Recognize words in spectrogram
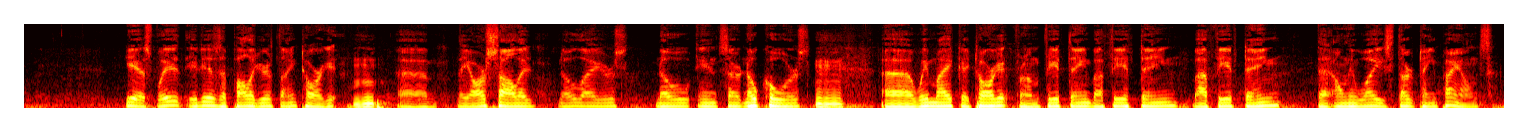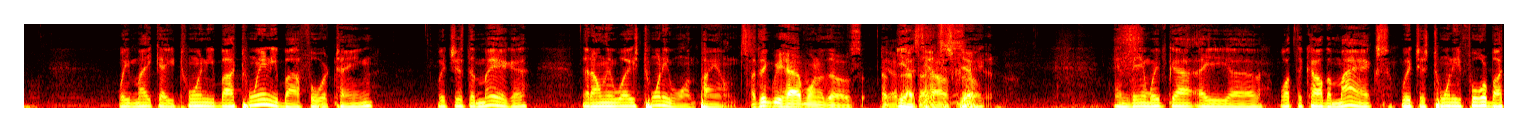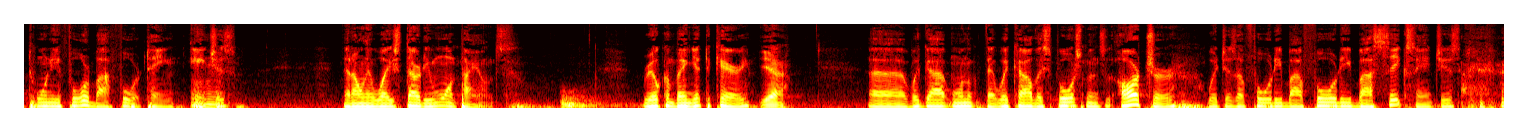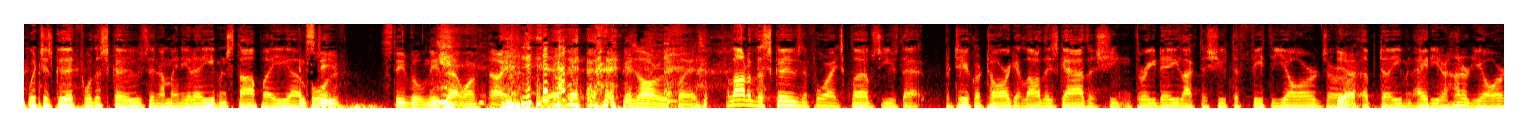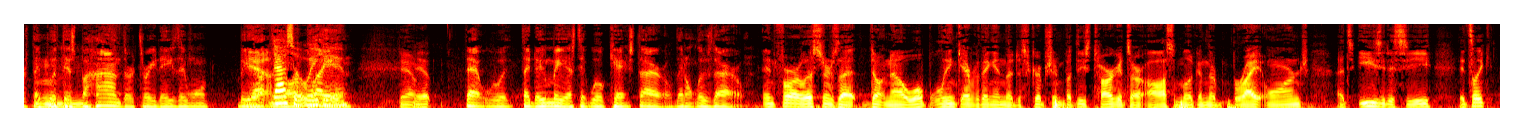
Yes, we, it is a polyurethane target. Mm-hmm. Um, they are solid, no layers, no insert, no cores. Mm-hmm. Uh, we make a target from 15 by 15 by 15 that only weighs 13 pounds. We make a 20 by 20 by 14, which is the mega, that only weighs 21 pounds. I think we have one of those at, at Yes, the that's house. correct. And then we've got a uh, what they call the max, which is 24 by 24 by 14 Mm-hmm. inches, that only weighs 31 pounds. Real convenient to carry. Yeah. Uh, we got one that we call the Sportsman's Archer, which is a 40 by 40 by 6 inches, which is good for the schools. And I mean, it'll even stop a. Uh, And four- Steve. Steve will need that one. Oh yeah. Yeah. He's all over the place. A lot of the schools and 4-H clubs use that particular target. A lot of these guys that shoot in 3D like to shoot the 50 yards or Yeah. up to even 80 or 100 yards. They put this mm-hmm. behind their 3Ds. They won't be Yeah. out in the That's yard what we do. Yeah. Yep. That would, they do miss. It will catch the arrow. They don't lose the arrow. And for our listeners that don't know, we'll link everything in the description. But these targets are awesome looking. They're bright orange. It's easy to see. It's like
